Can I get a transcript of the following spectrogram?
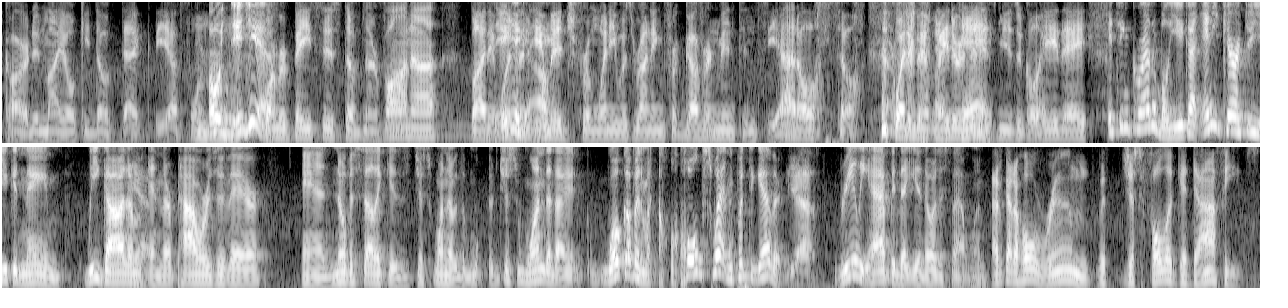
card in my Okie Doke deck. The uh, former Oh, did ya? former bassist of Nirvana, but it There was an go. image from when he was running for government in Seattle. So quite a bit later than his musical heyday. It's incredible. You got any character you can name. We got them, Yeah. and their powers are there. And Novoselic is just one of the just one that I woke up in my cold sweat and put together. Yeah. Really happy that you noticed that one. I've got a whole room with just full of Gaddafis.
